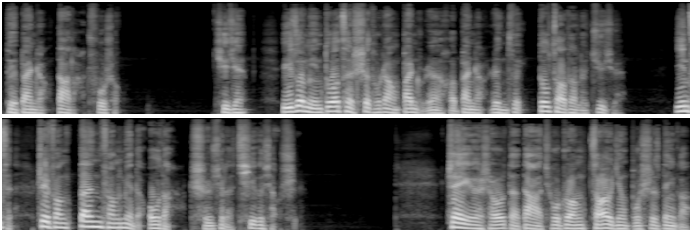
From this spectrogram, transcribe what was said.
对班长大打出手。期间，宇作敏多次试图让班主任和班长认罪，都遭到了拒绝。因此，这方单方面的殴打持续了七个小时。这个时候的大邱庄早已经不是那个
